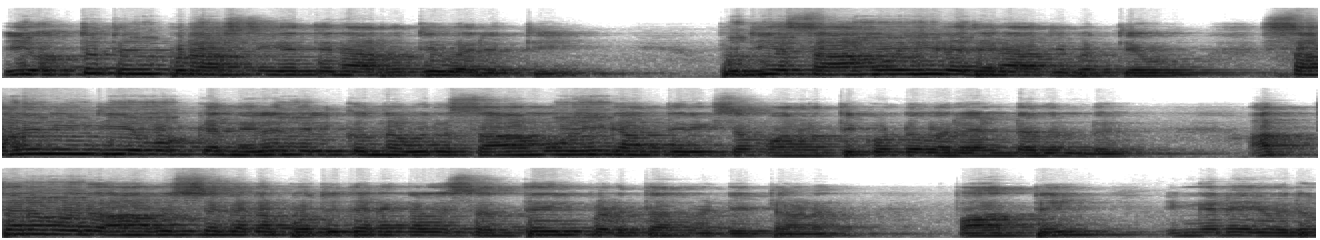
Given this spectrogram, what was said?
ഈ ഒത്തുതീർപ്പ് രാഷ്ട്രീയത്തിന് അറുതി വരുത്തി പുതിയ സാമൂഹിക ജനാധിപത്യവും സമനീതിയും ഒക്കെ നിലനിൽക്കുന്ന ഒരു സാമൂഹിക അന്തരീക്ഷം വളർത്തിക്കൊണ്ടുവരേണ്ടതുണ്ട് അത്തരം ഒരു ആവശ്യകത പൊതുജനങ്ങളെ ശ്രദ്ധയിൽപ്പെടുത്താൻ വേണ്ടിയിട്ടാണ് പാർട്ടി ഇങ്ങനെ ഒരു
